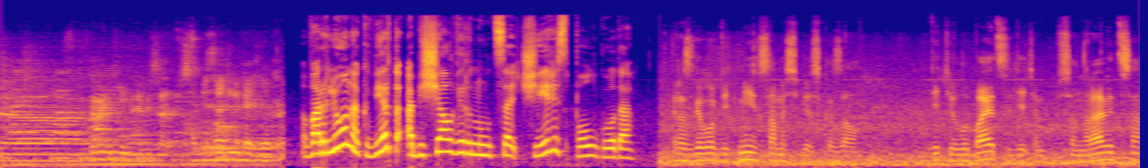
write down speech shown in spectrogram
э, гарантийное обязательство? Обязательно 5 лет. В Орленок Верт обещал вернуться через полгода разговор с детьми сам о себе сказал. Дети улыбаются, детям все нравится.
